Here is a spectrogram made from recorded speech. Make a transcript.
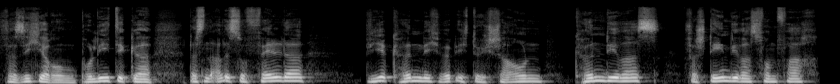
Versicherung, Politiker, das sind alles so Felder, wir können nicht wirklich durchschauen, können die was, verstehen die was vom Fach,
